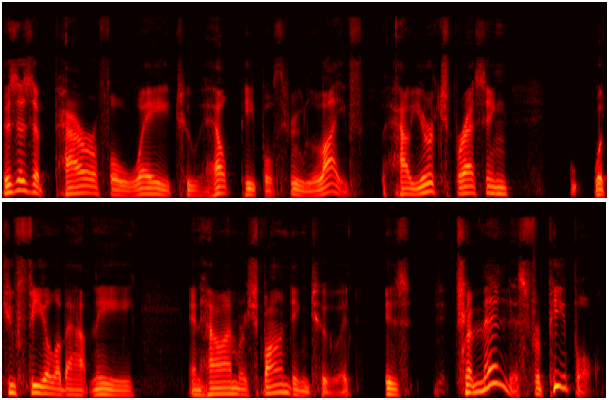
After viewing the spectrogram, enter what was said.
this is a powerful way to help people through life. How you're expressing what you feel about me and how I'm responding to it is tremendous for people.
